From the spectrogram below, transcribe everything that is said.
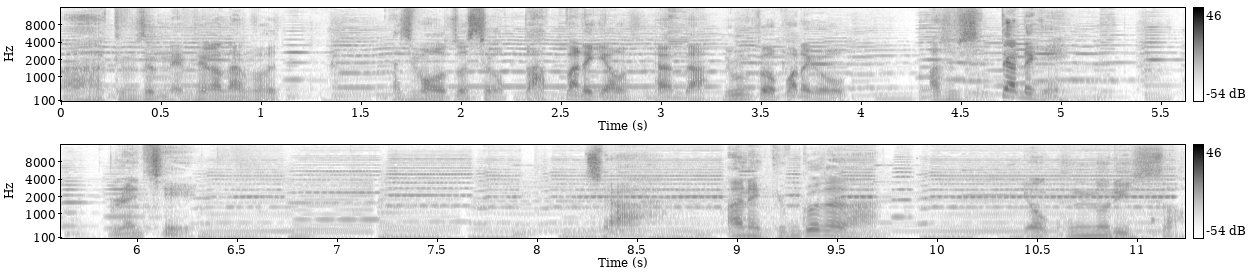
아 금속 냄새가 나군 하지만 어쩔 수가 없다. 빠르게 하고 한다. 누구보다 빠르고? 아주 식다르게. 렌치 자 안에 금고잖아 이거 국룰이 있어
